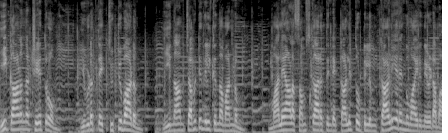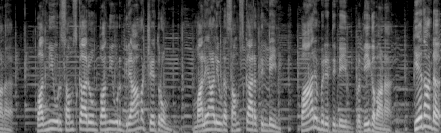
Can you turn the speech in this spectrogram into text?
ഈ കാണുന്ന ക്ഷേത്രവും ഇവിടുത്തെ ചുറ്റുപാടും ഈ നാം ചവിട്ടി നിൽക്കുന്ന മണ്ണും മലയാള സംസ്കാരത്തിന്റെ കളിത്തൊട്ടിലും കളിയരങ്ങുമായിരുന്ന ഇടമാണ്. പന്നിയൂർ സംസ്കാരവും പന്നിയൂർ ഗ്രാമക്ഷേത്രവും മലയാളിയുടെ സംസ്കാരത്തിന്റെയും പാരമ്പര്യത്തിന്റെയും പ്രതീകമാണ്. ഏതാണ്ട്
